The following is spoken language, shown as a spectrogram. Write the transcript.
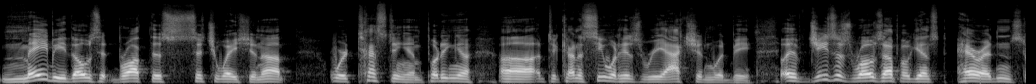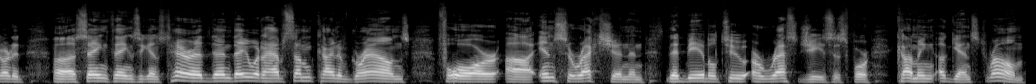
maybe those that brought this situation up were testing him, putting a, uh, to kind of see what his reaction would be. If Jesus rose up against Herod and started uh, saying things against Herod, then they would have some kind of grounds for uh, insurrection and they'd be able to arrest Jesus for coming against Rome.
